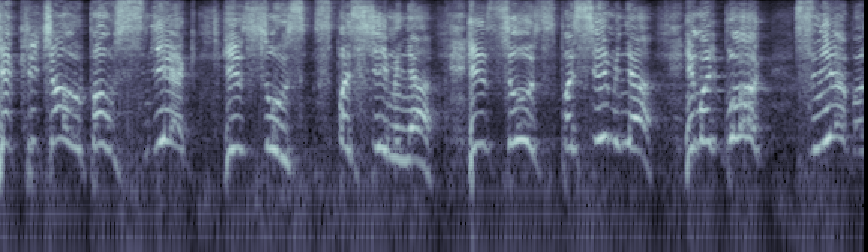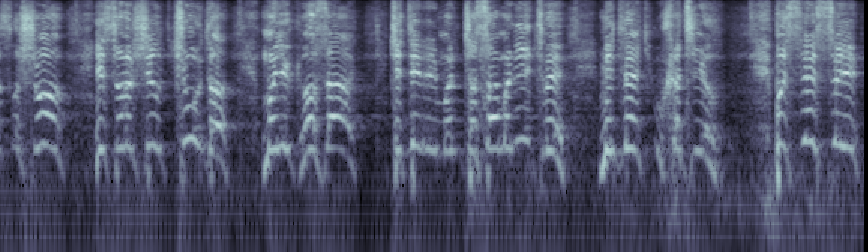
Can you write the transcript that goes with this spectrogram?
Я кричал, упал в снег. Иисус, спаси меня! Иисус, спаси меня! И мой Бог с неба сошел и совершил чудо в моих глазах. Четыре часа молитвы медведь уходил. Впоследствии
